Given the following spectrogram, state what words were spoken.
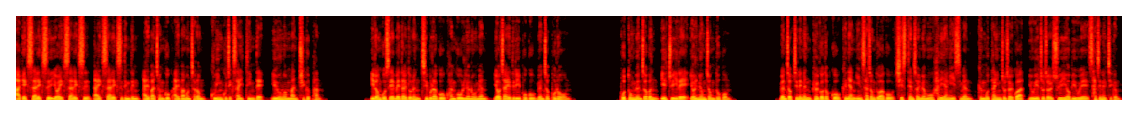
아엑스알엑스 여엑스알엑스 나엑스알엑스 등등 알바 천국 알바몬처럼 구인구직 사이트인데 유흥업만 취급함. 이런 곳에 매달 도는 지불하고 광고 올려놓으면 여자애들이 보고 면접 보러 옴. 보통 면접은 일주일에 10명 정도 봄. 면접 진행은 별것 없고 그냥 인사 정도 하고 시스템 설명 후 할인량이 있으면 근무 타임 조절과 요일 조절 수위협 이후에 사진을 찍음.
